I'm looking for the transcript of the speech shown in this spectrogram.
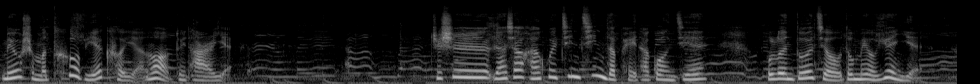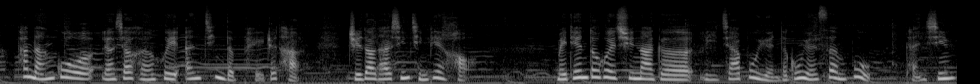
没有什么特别可言了，对他而言。只是梁萧寒会静静地陪他逛街，不论多久都没有怨言。他难过，梁萧寒会安静地陪着他，直到他心情变好。每天都会去那个离家不远的公园散步谈心，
